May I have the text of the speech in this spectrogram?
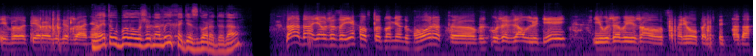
и было первое задержание. Но это было уже на выходе с города, да? Да, да, я уже заехал в тот момент в город, э, уже взял людей и уже выезжал в Мариуполь тогда.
